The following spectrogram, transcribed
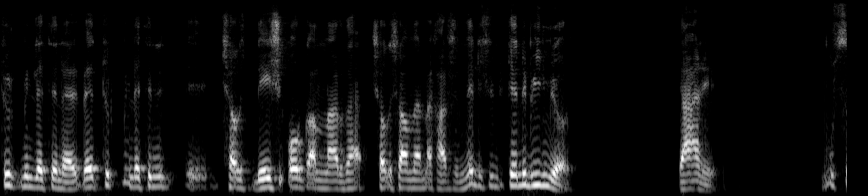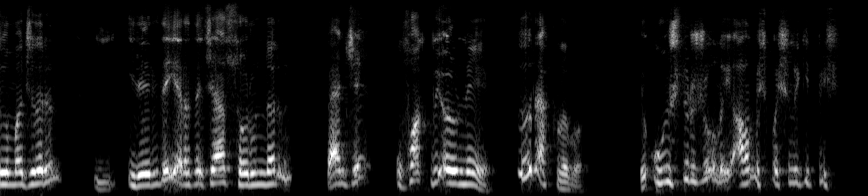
Türk milletine ve Türk milletinin e, çalış- değişik organlarda çalışanlarına karşı ne düşündüklerini bilmiyoruz. Yani bu sığınmacıların ileride yaratacağı sorunların bence ufak bir örneği. Iraklı bu. E, uyuşturucu olayı almış başını gitmiş.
